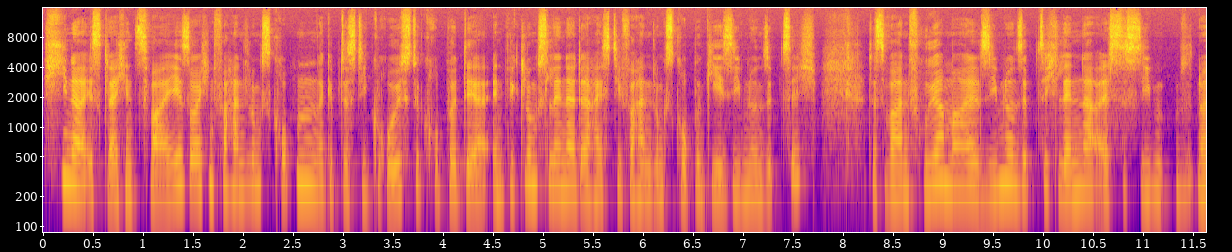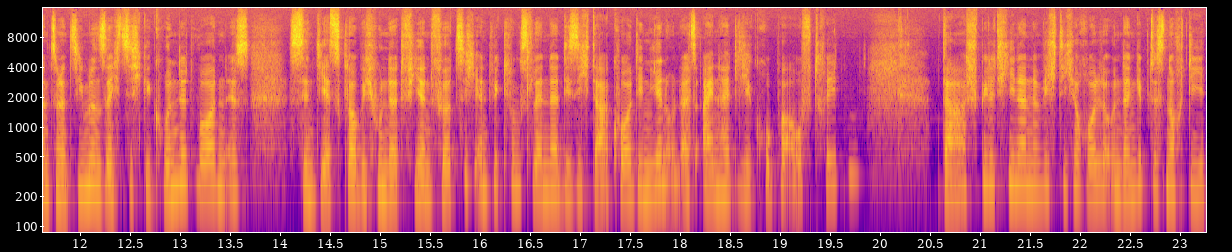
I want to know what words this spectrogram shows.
China ist gleich in zwei solchen Verhandlungsgruppen. Da gibt es die größte Gruppe der Entwicklungsländer, da heißt die Verhandlungsgruppe G77. Das waren früher mal 77 Länder, als es 1967 gegründet worden ist, es sind jetzt, glaube ich, 144 Entwicklungsländer, die sich da koordinieren und als einheitliche Gruppe auftreten. Da spielt China eine wichtige Rolle. Und dann gibt es noch die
